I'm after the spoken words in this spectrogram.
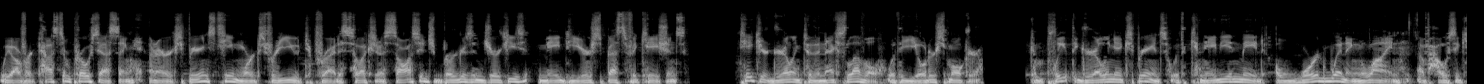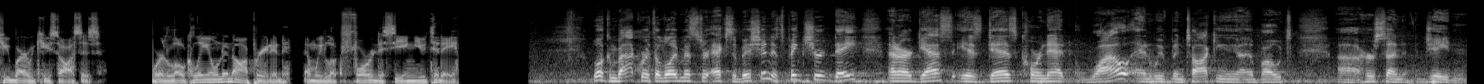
We offer custom processing, and our experienced team works for you to provide a selection of sausage, burgers, and jerkies made to your specifications. Take your grilling to the next level with a Yoder smoker. Complete the grilling experience with Canadian made, award winning line of House of Q barbecue sauces. We're locally owned and operated, and we look forward to seeing you today. Welcome back. We're at the Lloydminster exhibition. It's Pink Shirt Day, and our guest is Des Cornet Wile, and we've been talking about uh, her son Jayden.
